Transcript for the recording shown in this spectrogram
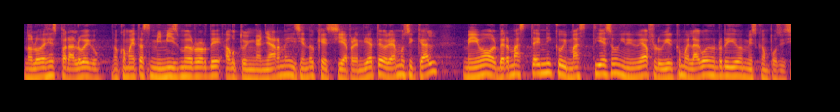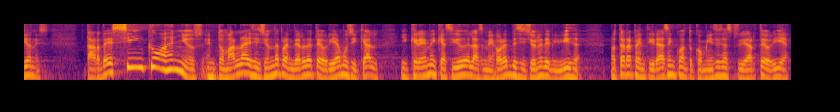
No lo dejes para luego. No cometas mi mismo error de autoengañarme diciendo que si aprendía teoría musical me iba a volver más técnico y más tieso y no iba a fluir como el agua de un río en mis composiciones. Tardé cinco años en tomar la decisión de aprender de teoría musical y créeme que ha sido de las mejores decisiones de mi vida. No te arrepentirás en cuanto comiences a estudiar teoría.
